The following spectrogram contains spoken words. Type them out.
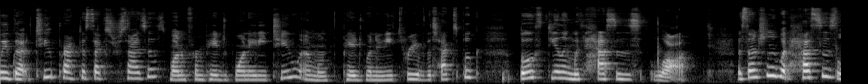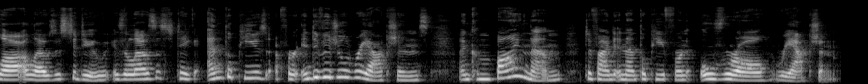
we've got two practice exercises, one from page 182 and one from page 183 of the textbook, both dealing with Hess's law. Essentially, what Hess's law allows us to do is allows us to take enthalpies for individual reactions and combine them to find an enthalpy for an overall reaction.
